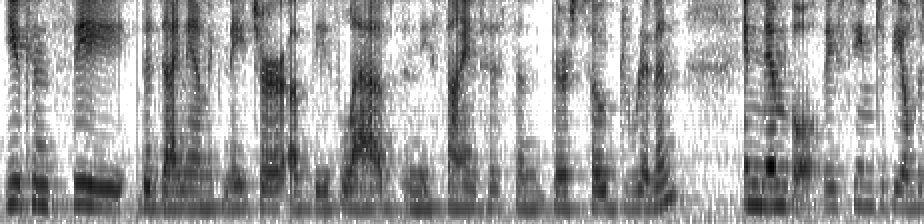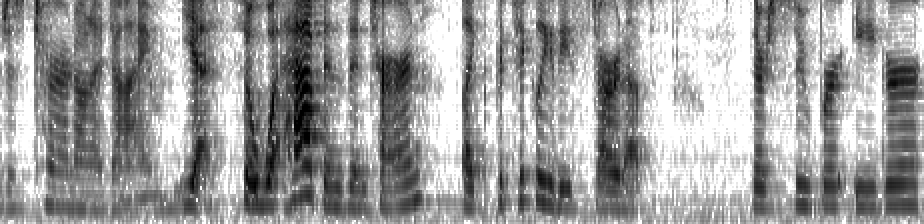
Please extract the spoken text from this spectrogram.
you can see the dynamic nature of these labs and these scientists, and they're so driven and nimble. They seem to be able to just turn on a dime. Yes. So what happens in turn, like particularly these startups, they're super eager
